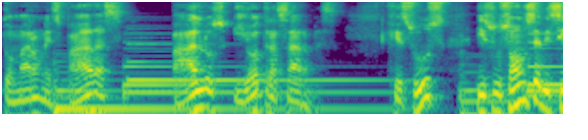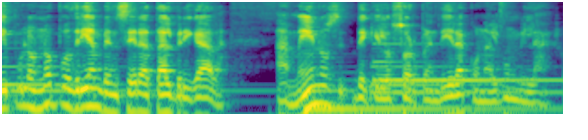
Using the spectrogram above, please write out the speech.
Tomaron espadas, palos y otras armas. Jesús y sus once discípulos no podrían vencer a tal brigada, a menos de que los sorprendiera con algún milagro.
